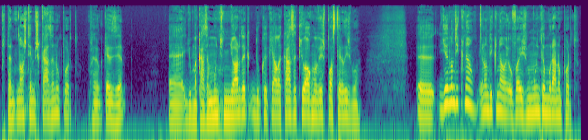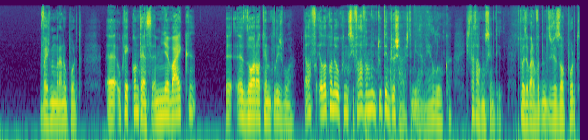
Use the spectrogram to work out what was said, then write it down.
Portanto, nós temos casa no Porto. Portanto, o que quer dizer? Uh, e uma casa muito melhor do, que aquela casa que eu alguma vez posso ter em Lisboa. Uh, e eu não digo que não, eu não digo que não, eu vejo muito a morar no Porto. Vejo-me morar no Porto. Uh, o que é que acontece? A minha bike adora o tempo de Lisboa. Ela, ela, quando eu a conheci, falava muito do tempo. Eu achava, esta minha é louca. Isto faz algum sentido. Depois, agora vou tantas vezes ao Porto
